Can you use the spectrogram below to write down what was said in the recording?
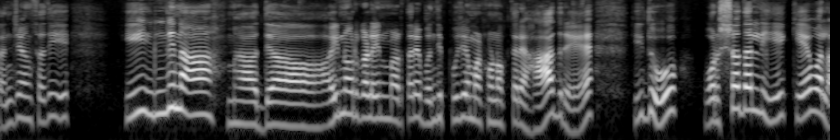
ಸಂಜೆ ಒಂದು ಸರಿ ಈ ಇಲ್ಲಿನ ಐನೋರುಗಳು ಏನು ಮಾಡ್ತಾರೆ, ಬಂದು ಪೂಜೆ ಮಾಡ್ಕೊಂಡು ಹೋಗ್ತಾರೆ. ಆದರೆ, ಇದು ವರ್ಷದಲ್ಲಿ ಕೇವಲ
